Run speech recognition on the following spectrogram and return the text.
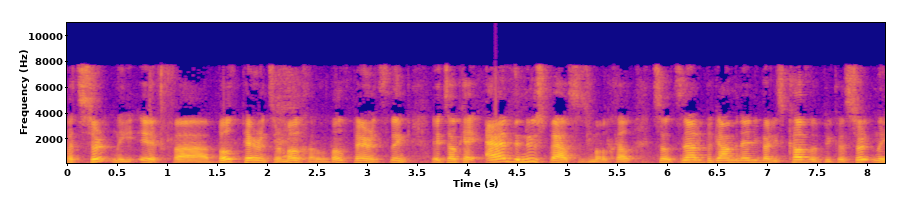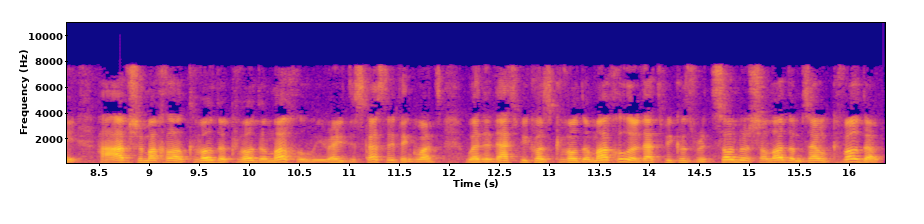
But certainly, if uh, both parents are mochel and both parents think it's okay, and the new spouse is mochel, so it's not a pagam in anybody's cover because certainly ha'av shemachal al kvodo kvodo machul. We already discussed, I think, once whether that's because kvodo machul or that's because ritzono shaladam zeu kvodo.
